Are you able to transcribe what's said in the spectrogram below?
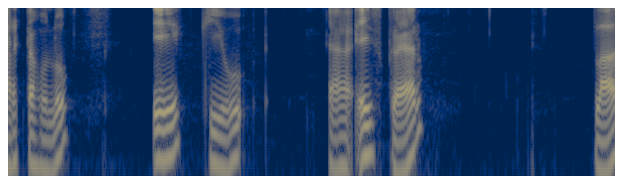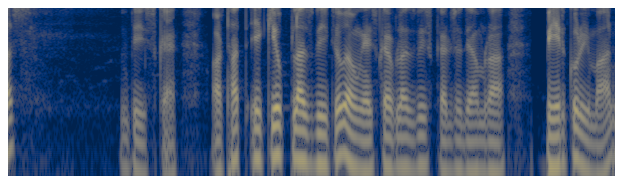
আরেকটা হলো A Q A square plus B square অর্থাৎ A cube plus B cube এবং A square plus B square যদি আমরা বের করি মান,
